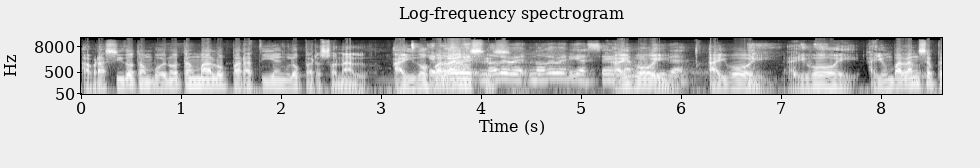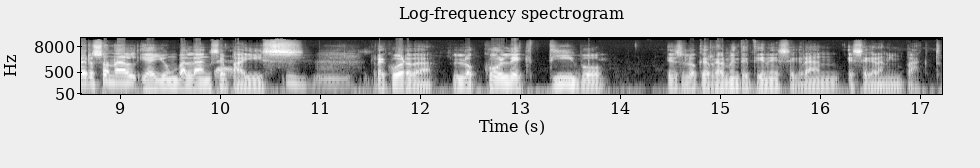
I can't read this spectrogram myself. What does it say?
habrá sido tan bueno o tan malo para ti en lo personal. Hay dos balances. no, debería ser. Ahí voy, ahí voy, ahí voy. Hay un balance personal y hay un balance país. Recuerda, lo colectivo es lo que realmente tiene ese gran, ese gran impacto.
